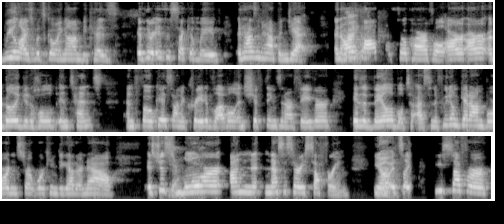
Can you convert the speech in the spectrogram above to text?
realize what's going on because if there is a second wave it hasn't happened yet and Right. our thoughts are so powerful our our ability to hold intent and focus on a creative level and shift things in our favor is available to us and if we don't get on board and start working together now it's just Yeah. more unnecessary suffering you know Right. it's like we suffer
